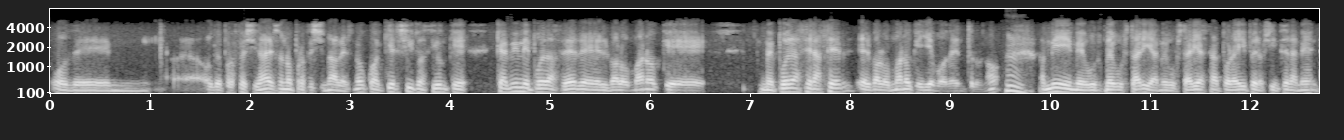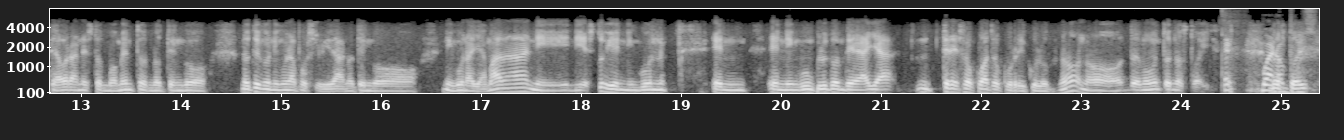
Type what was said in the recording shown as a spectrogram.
o de o de profesionales o no profesionales, ¿no? Cualquier situación que, que a mí me pueda hacer el balonmano que me puede hacer hacer el balonmano que llevo dentro, ¿no? Mm. A mí me, me, gustaría, me gustaría estar por ahí, pero sinceramente ahora en estos momentos no tengo, no tengo ninguna posibilidad, no tengo ninguna llamada, ni, ni estoy en ningún, en, en ningún club donde haya tres o cuatro currículums, ¿no? no de momento no estoy. Bueno, estoy pues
